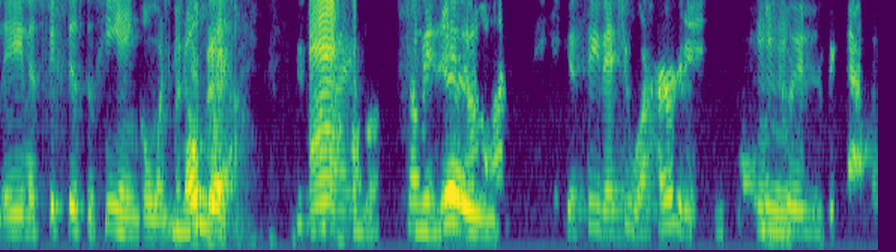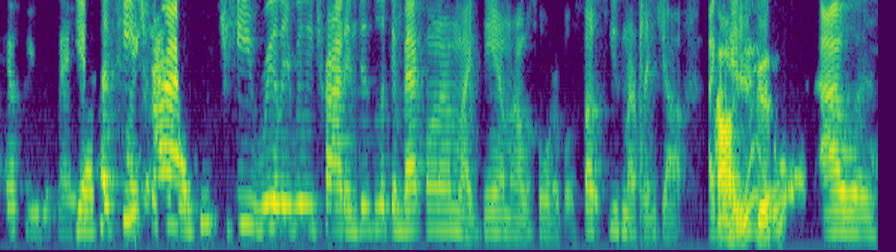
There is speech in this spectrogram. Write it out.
Hey, let's fix this because he ain't going nowhere. Right. Ah. So it, No. in all honesty, could see that you were hurting. but He couldn't reach out help you to say, Yeah, because he Like, tried. He, he really, really tried. And just looking back on it, I'm like, damn, I was horrible. So excuse my French, y'all. Like, Oh, you good. I was.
